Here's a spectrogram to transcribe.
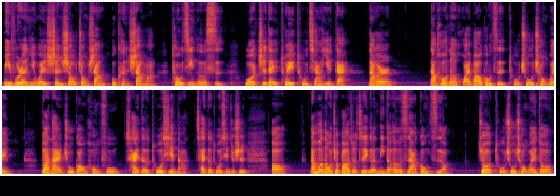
米夫人因为身受重伤，不肯上马，投井而死，我只得推土墙掩盖。然而，然后呢，怀抱公子突出重围。”端赖主公洪福，才得脱险呐！才得脱险，就是哦。然后呢，我就抱着这个你的儿子啊，公子哦，就突出重围，就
